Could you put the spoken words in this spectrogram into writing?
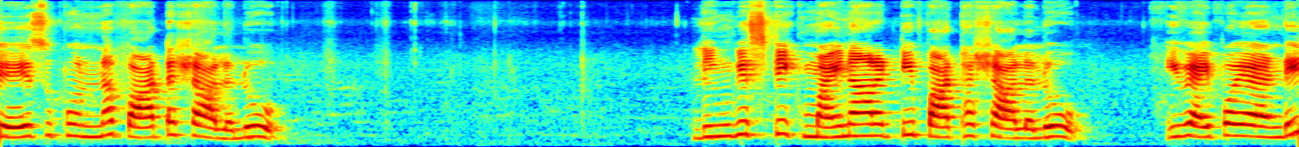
చేసుకున్న పాఠశాలలు. లింగ్విస్టిక్ మైనారిటీ పాఠశాలలు. ఇవి అయిపోయాయండి.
